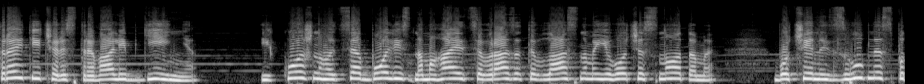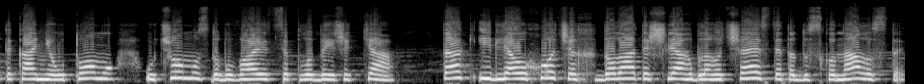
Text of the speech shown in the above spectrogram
третій через тривалі бдіння. І кожного ця болість намагається вразити власними його чеснотами, бо чинить згубне спотикання у тому, у чому здобуваються плоди життя. Так і для охочих долати шлях благочестя та досконалости,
